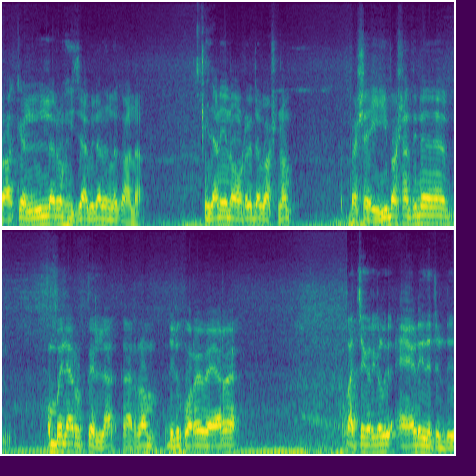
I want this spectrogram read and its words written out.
ബാക്കി എല്ലാവരും ഹിജാബിലാണ് നിങ്ങൾ കാണുക. ഇതാണ് ഞാൻ ഓർഡർ ചെയ്ത ഭക്ഷണം. പക്ഷേ ഈ ഭക്ഷണത്തിന് ഒമ്പതിനായിരം റുപ്യ അല്ല കാരണം ഇതിൽ കുറേ വേറെ പച്ചക്കറികൾ ആഡ് ചെയ്തിട്ടുണ്ട്.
